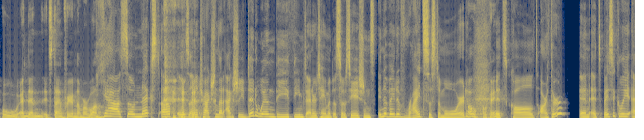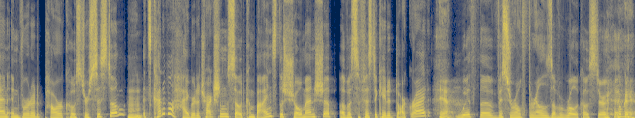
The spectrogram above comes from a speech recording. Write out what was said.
oh, and then it's time for your number one. Yeah, so next up is an attraction that actually did win the Themed Entertainment Association's Innovative Ride System Award. Oh, okay. It's called Arthur. And it's basically an inverted power coaster system. Mhm. It's kind of a hybrid attraction, so it combines the showmanship of a sophisticated dark ride Yeah. with the visceral thrills of a roller coaster. Okay.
